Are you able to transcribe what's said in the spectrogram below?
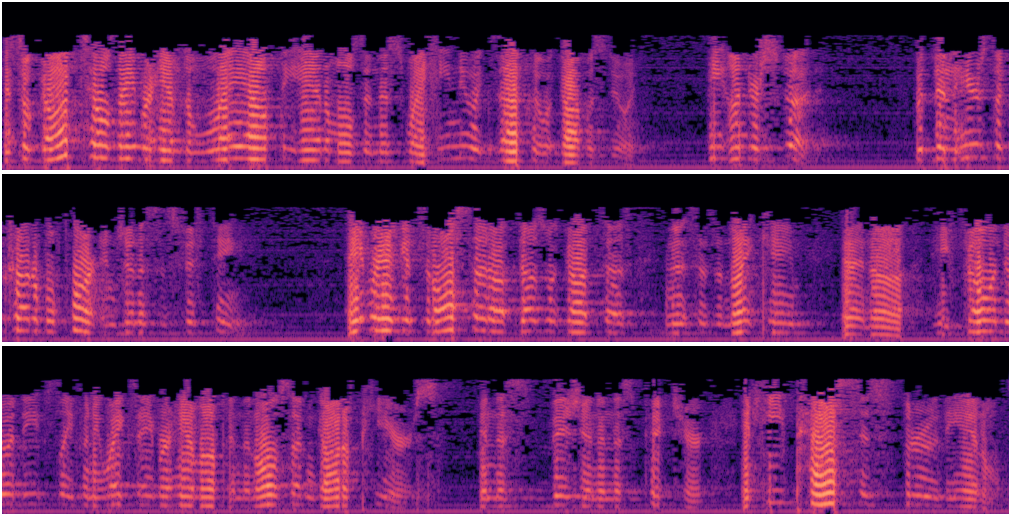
And so God tells Abraham to lay out the animals in this way. He knew exactly what God was doing. He understood. But then here's the credible part in Genesis 15. Abraham gets it all set up, does what God says, and then it says the night came and uh, he fell into a deep sleep and he wakes Abraham up, and then all of a sudden God appears in this vision, in this picture, and he passes through the animals.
